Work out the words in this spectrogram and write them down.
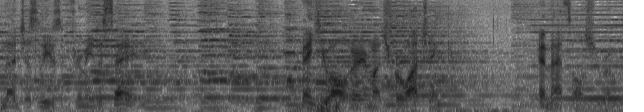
And that just leaves it for me to say, thank you all very much for watching, and that's all she wrote.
